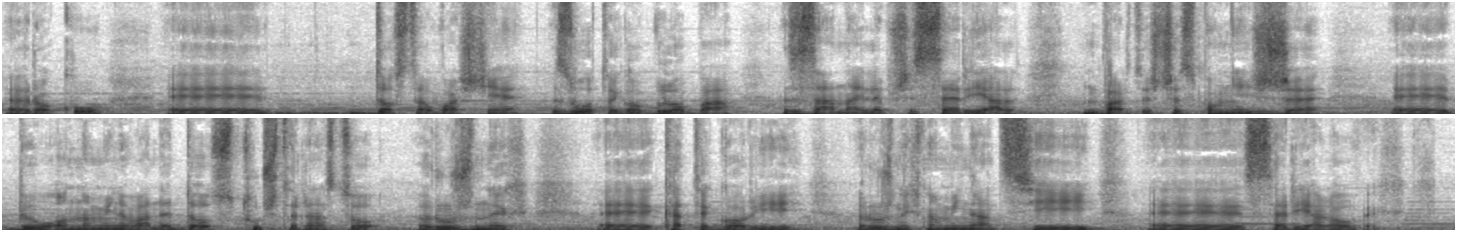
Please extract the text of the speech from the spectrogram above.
roku dostał właśnie Złotego Globa za najlepszy serial. Warto jeszcze wspomnieć, że był on nominowany do 114 różnych kategorii kategorii różnych nominacji e, serialowych.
